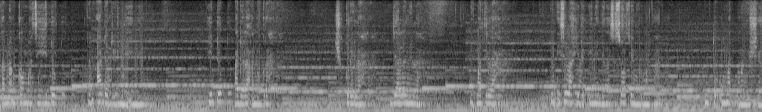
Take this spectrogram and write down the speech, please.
karena engkau masih hidup dan ada di dunia ini. Hidup adalah anugerah. Syukurilah, jalanilah, nikmatilah, dan isilah hidup ini dengan sesuatu yang bermanfaat untuk umat manusia.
